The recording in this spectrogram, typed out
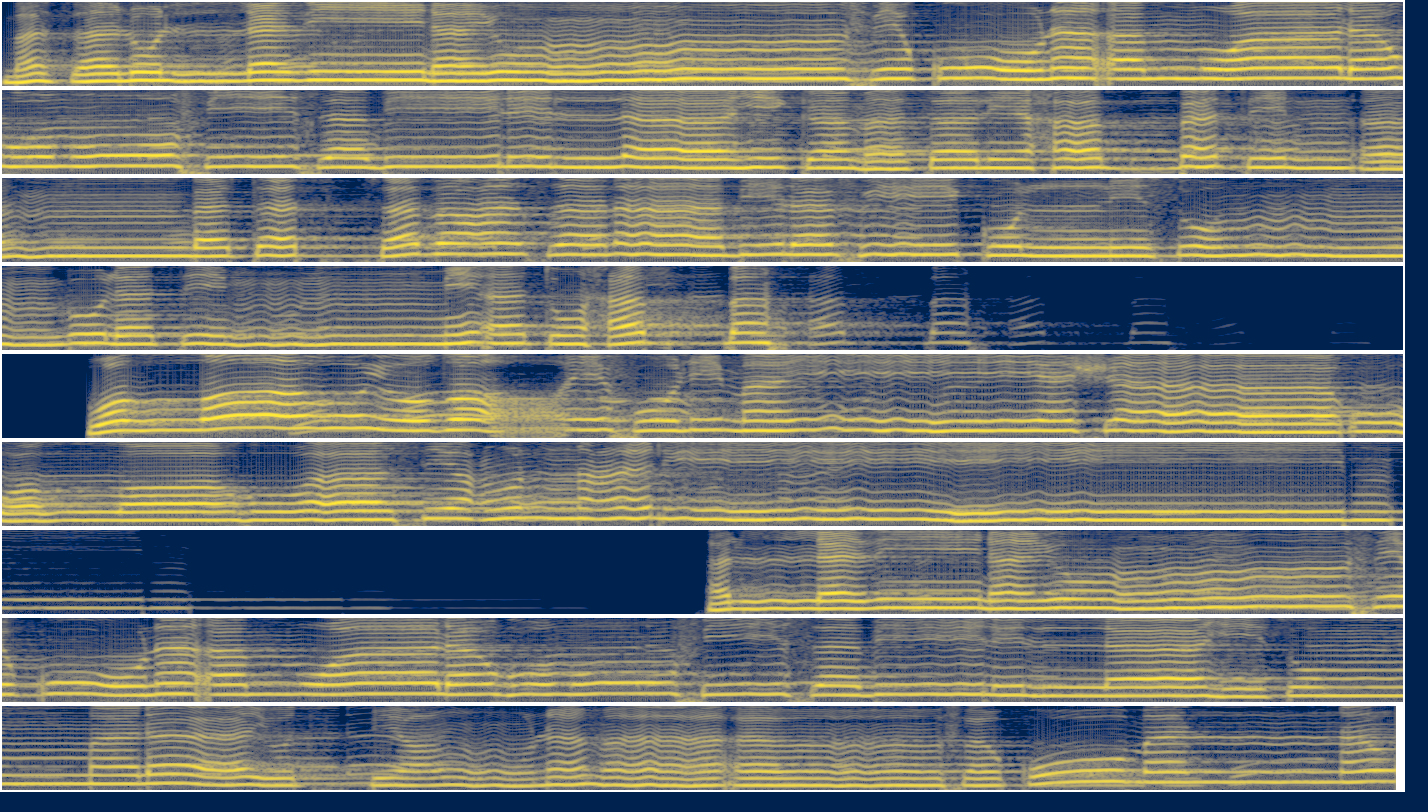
مثل الذين ينفقون أموالهم في سبيل الله كمثل حبة أنبتت سبع سنابل في كل سنبلة مئة حبة والله يضاعف لمن يشاء والله واسع عليم. الذين ينفقون أموالهم في سبيل الله ثم لا يتبعون ما أنفقوا منا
